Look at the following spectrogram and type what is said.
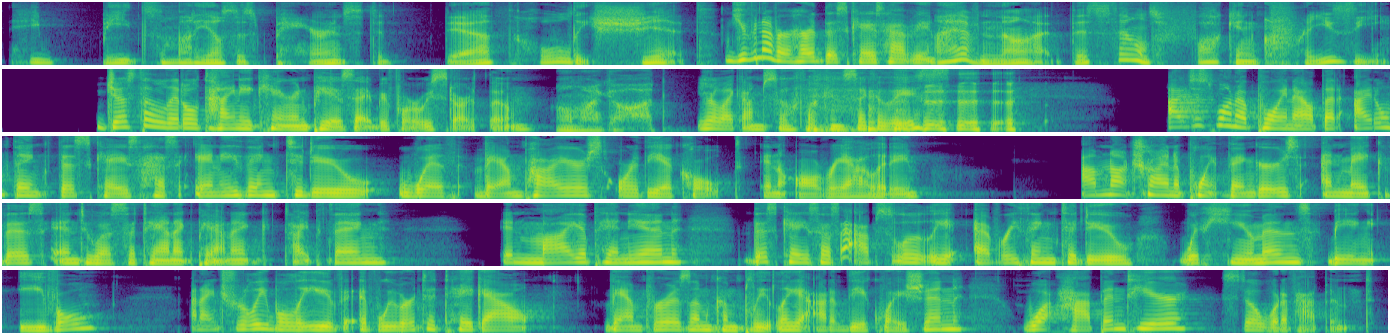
he beat somebody else's parents to death. Holy shit. You've never heard this case, have you? I have not. This sounds fucking crazy. Just a little tiny Karen PSA before we start, though. Oh my god. You're like, I'm so fucking sick of these. I just want to point out that I don't think this case has anything to do with vampires or the occult in all reality. I'm not trying to point fingers and make this into a satanic panic type thing. In my opinion, this case has absolutely everything to do with humans being evil. And I truly believe if we were to take out vampirism completely out of the equation, what happened here still would have happened.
